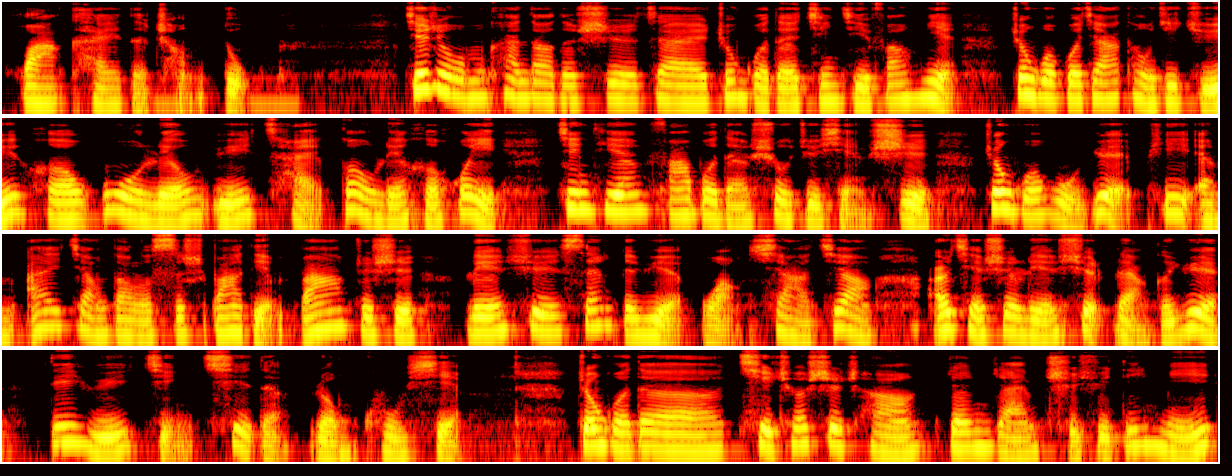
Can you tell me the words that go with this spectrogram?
花开的程度。接着我们看到的是，在中国的经济方面，中国国家统计局和物流与采购联合会今天发布的数据显示，中国五月 PMI 降到了四十八点八，这是连续三个月往下降，而且是连续两个月低于景气的荣枯线。中国的汽车市场仍然持续低迷，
